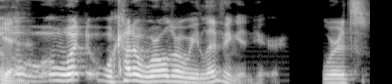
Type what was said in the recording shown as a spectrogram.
Yeah. what what kind of world are we living in here? Where it's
